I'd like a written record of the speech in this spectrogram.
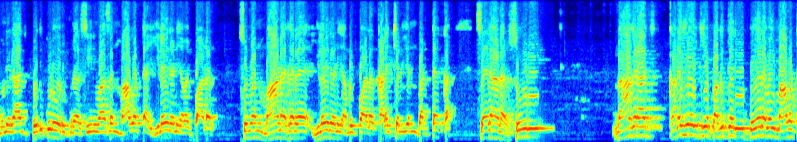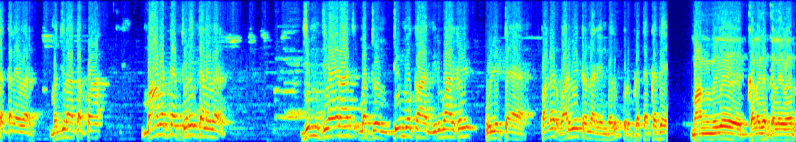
முனிராஜ் பொதுக்குழு உறுப்பினர் சீனிவாசன் மாவட்ட இளைஞரணி அமைப்பாளர் சுமன் மாநகர இளைஞரணி அமைப்பாளர் கலைச்செழியன் வட்ட செயலாளர் சூரி நாகராஜ் கலை இலக்கிய பகுத்தறிவு பேரவை மாவட்ட தலைவர் மஞ்சுநாதப்பா மாவட்ட துறை தலைவர் ஜிம் ஜெயராஜ் மற்றும் திமுக நிர்வாகிகள் உள்ளிட்ட பலர் வரவேற்றனர் என்பதும் குறிப்பிடத்தக்கது. மாண்புமிகு கழக தலைவர்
